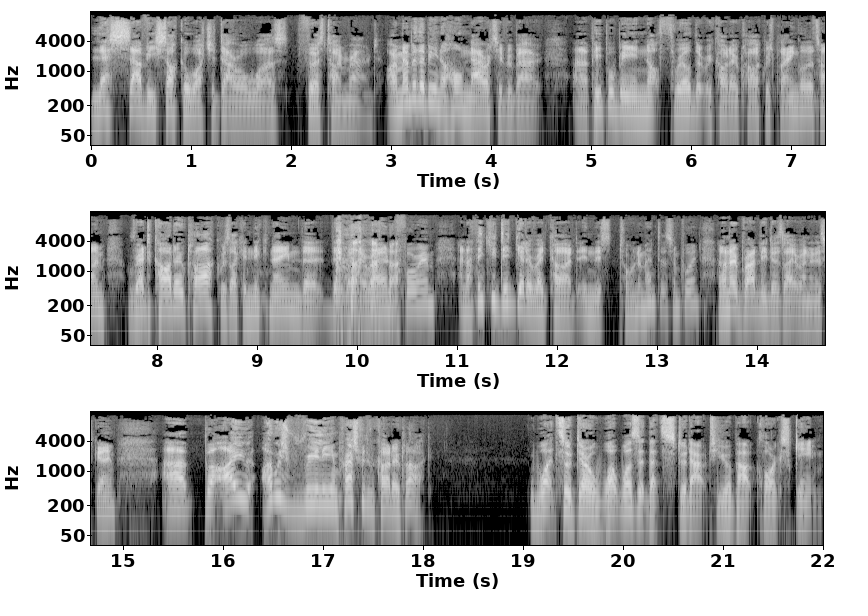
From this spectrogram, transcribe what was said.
less savvy soccer watcher Daryl was first time round. I remember there being a whole narrative about uh, people being not thrilled that Ricardo Clark was playing all the time. Red Cardo Clark was like a nickname that, that went around for him, and I think he did get a red card in this tournament at some point. And I know Bradley does later on in this game, uh, but I I was really impressed with Ricardo Clark. What, so Daryl, what was it that stood out to you about Clark's game?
